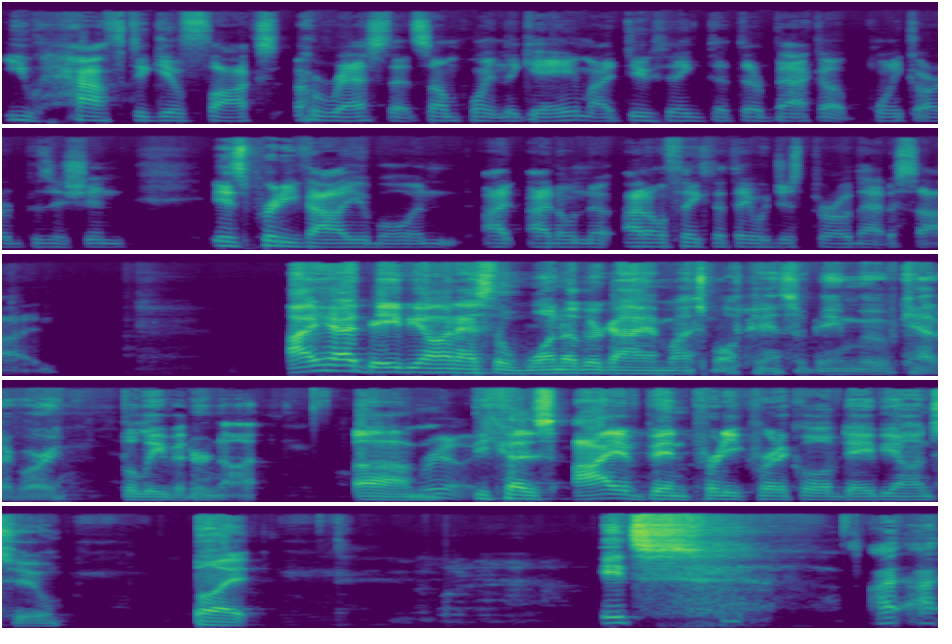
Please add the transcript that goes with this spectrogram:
you have to give Fox a rest at some point in the game. I do think that their backup point guard position is pretty valuable, and I, I don't know I don't think that they would just throw that aside. I had Davion as the one other guy in my small chance of being moved category, believe it or not. Um, really? Because I have been pretty critical of Davion too, but it's I, I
